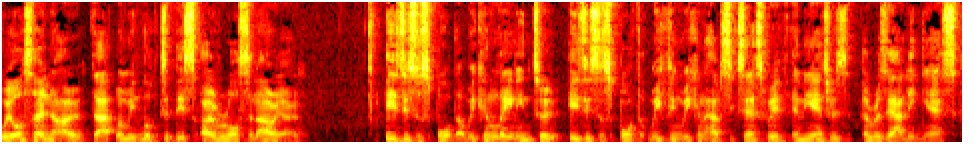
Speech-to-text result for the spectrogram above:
We also know that when we looked at this overall scenario, is this a sport that we can lean into? Is this a sport that we think we can have success with? And the answer is a resounding yes.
